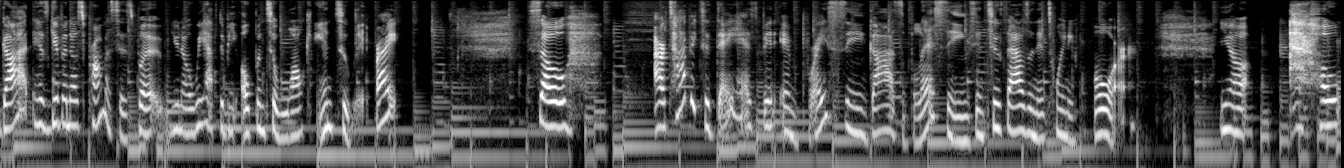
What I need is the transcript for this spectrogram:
God has given us promises, but you know, we have to be open to walk into it, right? So, our topic today has been embracing God's blessings in 2024. You know, I hope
